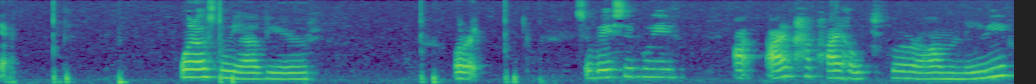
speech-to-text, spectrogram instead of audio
Yeah. What else do we have here? All right. So basically, I I have high hopes for um Navy.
